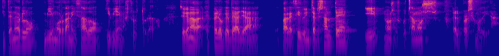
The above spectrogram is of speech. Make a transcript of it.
y tenerlo bien organizado y bien estructurado. Así que nada, espero que te haya parecido interesante y nos escuchamos el próximo día.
